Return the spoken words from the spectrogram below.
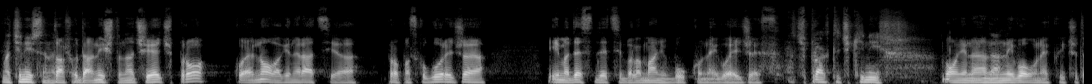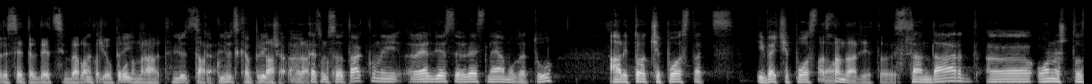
Znači ništa ne Tako da, ništa. Znači Edge Pro, koja je nova generacija propanskog uređaja, ima 10 decibela manju buku nego Edge F. Znači praktički niš. On je na, na nivou nekih 40 decibela kad je u punom radu. ljudska, Tako, ljudska priča. tako, A tako, kad smo se dotaknuli R290 nemamo ga tu, ali to će postati i već je A postao. standard je to već. standard, uh, ono što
